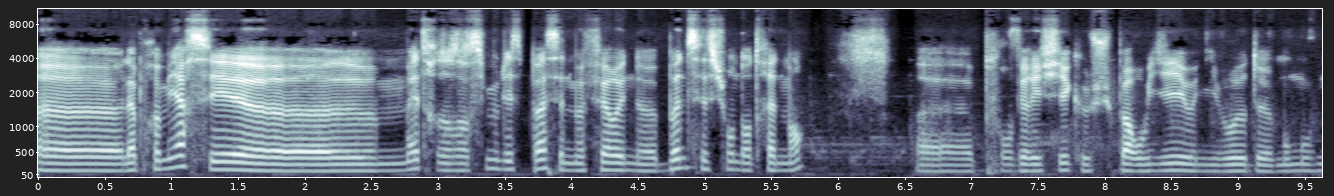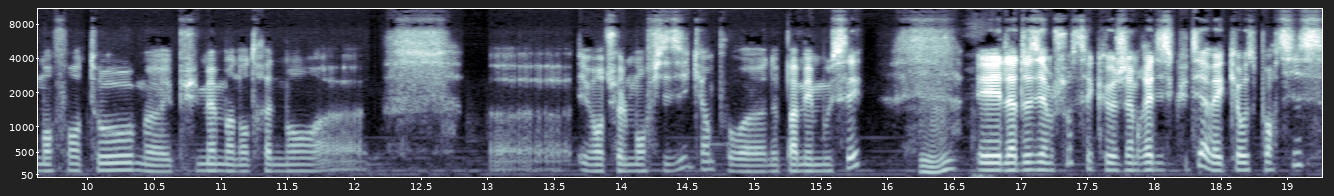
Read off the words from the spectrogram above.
Euh, la première, c'est euh, mettre dans un simul-espace et de me faire une bonne session d'entraînement euh, pour vérifier que je suis pas rouillé au niveau de mon mouvement fantôme et puis même un entraînement éventuellement physique hein, pour euh, ne pas m'émousser. Mhm. Et la deuxième chose, c'est que j'aimerais discuter avec Chaos Portis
